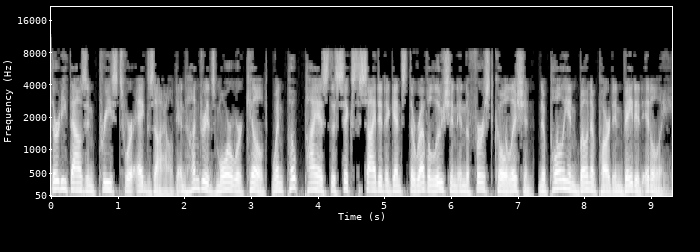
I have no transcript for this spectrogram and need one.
30,000 priests were exiled and hundreds more were killed. When Pope Pius VI sided against the revolution in the First Coalition, Napoleon Bonaparte invaded Italy.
